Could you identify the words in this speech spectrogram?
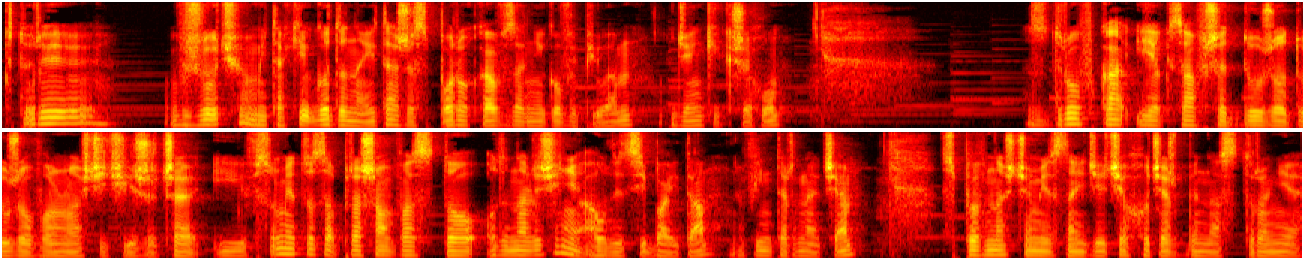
który wrzucił mi takiego donata, że sporo kaw za niego wypiłem. Dzięki Krzychu. Zdrówka i jak zawsze dużo, dużo wolności Ci życzę i w sumie to zapraszam Was do odnalezienia audycji Bajta w internecie. Z pewnością je znajdziecie chociażby na stronie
